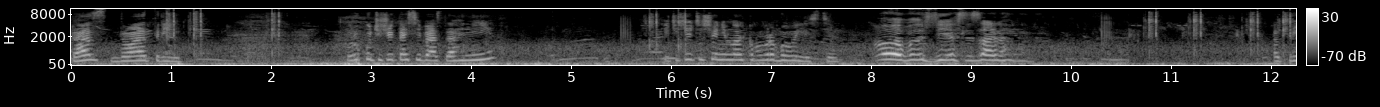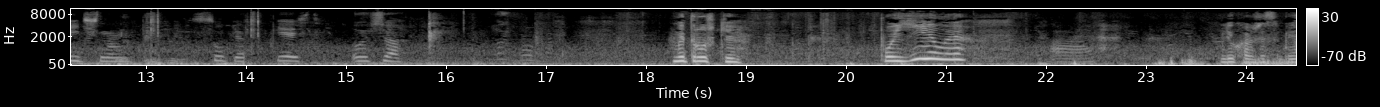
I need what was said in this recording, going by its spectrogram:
Раз, два, три. Руку чуть-чуть на себя согни. И чуть-чуть еще немножко попробуй вылезти. О, подожди, я слезаю на... Отлично. Супер. Есть. Ой, все. Ми трошки поїли. Люха вже собі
